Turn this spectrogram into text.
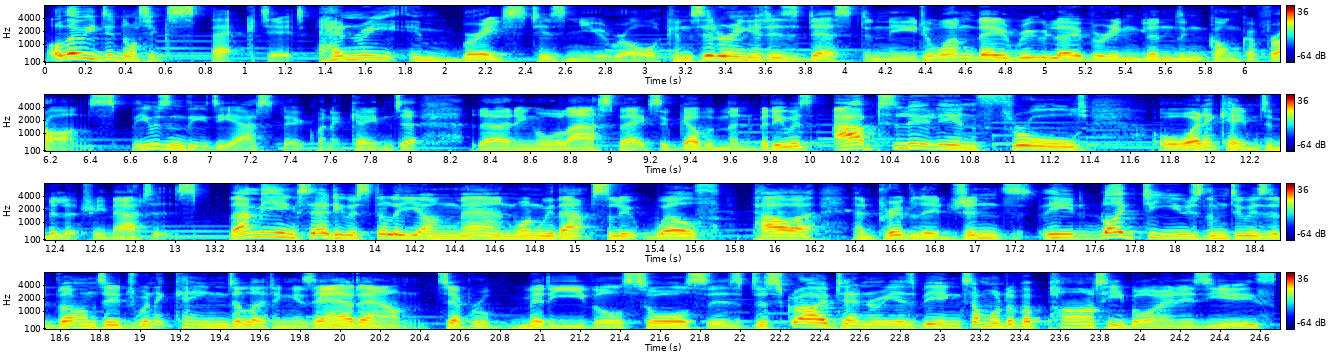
Although he did not expect it, Henry embraced his new role, considering it his destiny to one day rule over England and conquer France. He was enthusiastic when it came to learning all aspects of government, but he was absolutely enthralled when it came to military matters. That being said, he was still a young man, one with absolute wealth, power, and privilege, and he'd like to use them to his advantage when it came to letting his hair down. Several medieval sources described Henry as being somewhat of a party boy in his youth,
